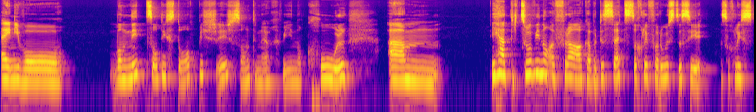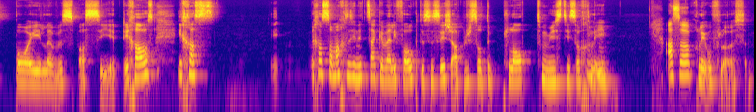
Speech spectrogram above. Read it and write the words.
Eine, wo, wo nicht so dystopisch ist, sondern einfach wie noch cool. Ähm, ich hätte dazu wie noch eine Frage, aber das setzt so ein bisschen voraus, dass ich so ein bisschen spoilern, was passiert. Ich kann es ich kann's, ich, so machen, dass ich nicht sagen, welche Folge das es ist, aber so der Plot müsste so ein bisschen, Mhm. Also, ein bisschen auflösen.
